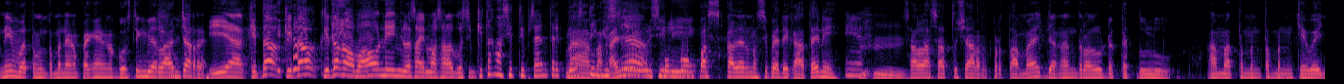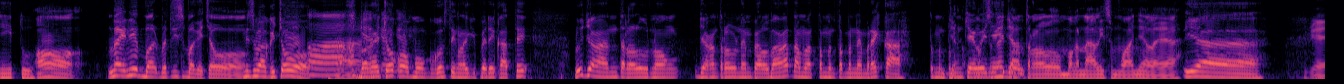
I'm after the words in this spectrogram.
ini buat teman-teman yang pengen ngeghosting biar lancar ya. Iya, kita kita kita nggak mau nih nyelesain masalah ghosting. Kita ngasih tips and trick Nah, ghosting makanya justru di sini. mumpung pas kalian masih PDKT nih. Iya. Salah satu syarat pertamanya jangan terlalu deket dulu sama temen-temen ceweknya itu. Oh, enggak ini ber- berarti sebagai cowok. Ini sebagai cowok, Oh, sebagai oke, cowok kalau mau ghosting lagi PDKT, lu jangan terlalu nong, jangan terlalu nempel banget sama temen-temennya mereka, temen-temen Ja- ceweknya itu. jangan terlalu mengenali semuanya lah ya. Iya, Oke.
